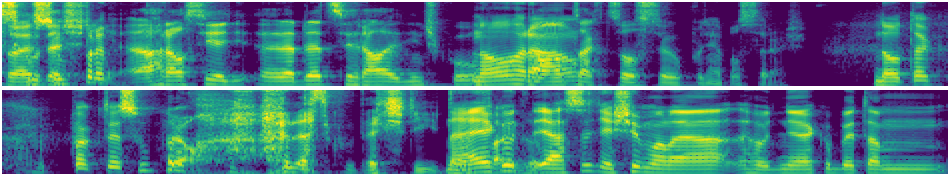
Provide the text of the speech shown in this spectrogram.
to je super. A hrál si jedni, Red Dead si hrál jedničku? No, hrál. No, tak to si úplně posereš. No tak, tak to je super. Jo, neskutečný. To Ne, je jako, fakt- já se těším, ale já hodně jakoby tam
